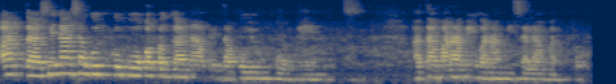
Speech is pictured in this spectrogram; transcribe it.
At uh, sinasagot ko po kapag ka nakita ko yung comments. At uh, maraming maraming salamat po.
